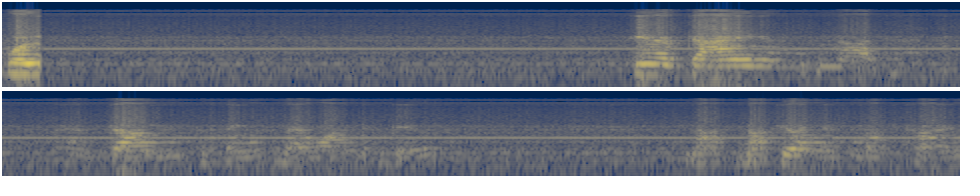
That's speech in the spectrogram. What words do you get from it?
What Fear of dying and not have done the things that I wanted to do. Not, not feeling there's enough time.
